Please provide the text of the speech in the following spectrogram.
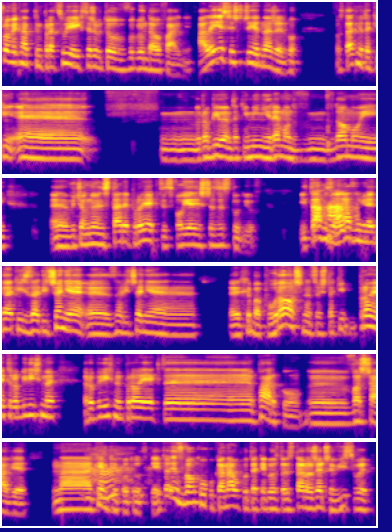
człowiek nad tym pracuje i chce, żeby to wyglądało fajnie. Ale jest jeszcze jedna rzecz, bo ostatnio taki e, robiłem taki mini remont w, w domu i e, wyciągnąłem stare projekty swoje jeszcze ze studiów. I tam Aha. znalazłem jakieś zaliczenie, e, zaliczenie e, chyba półroczne, coś taki projekt robiliśmy, robiliśmy projekt e, parku w Warszawie na Aha. Kępie Potockiej. To jest wokół kanałku takiego to jest starorzeczy Wisły.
